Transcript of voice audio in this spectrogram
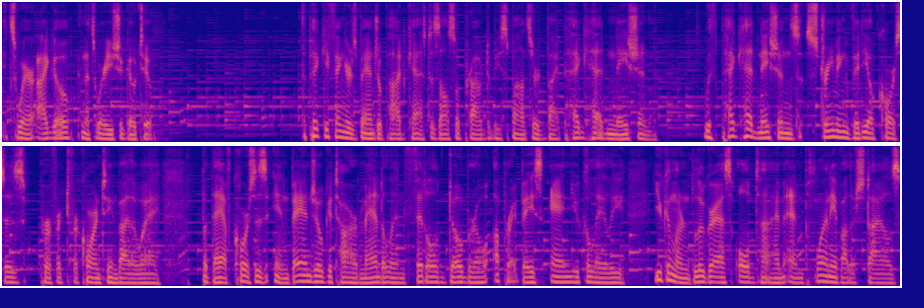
It's where I go, and it's where you should go too. The Picky Fingers Banjo podcast is also proud to be sponsored by Peghead Nation. With Peghead Nation's streaming video courses, perfect for quarantine by the way, but they have courses in banjo, guitar, mandolin, fiddle, dobro, upright bass, and ukulele. You can learn bluegrass, old time, and plenty of other styles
